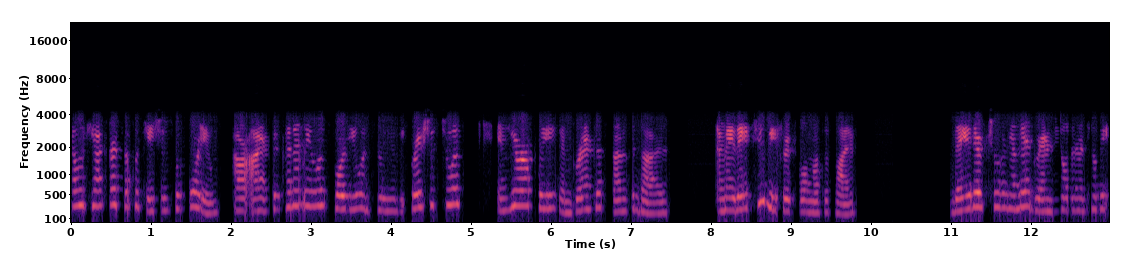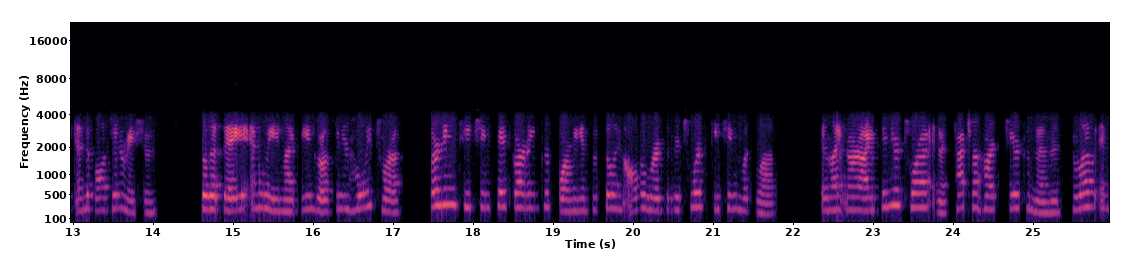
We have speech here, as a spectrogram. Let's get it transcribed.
and we cast our supplications before you. Our eyes dependently look toward you until you be gracious to us and hear our pleas and grant us sons and daughters. And may they too be fruitful and multiply. They, their children, and their grandchildren until the end of all generations, so that they and we might be engrossed in your holy Torah, learning, teaching, safeguarding, performing, and fulfilling all the words of your Torah's teaching with love. Enlighten our eyes in your Torah and attach our hearts to your commandments to love and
